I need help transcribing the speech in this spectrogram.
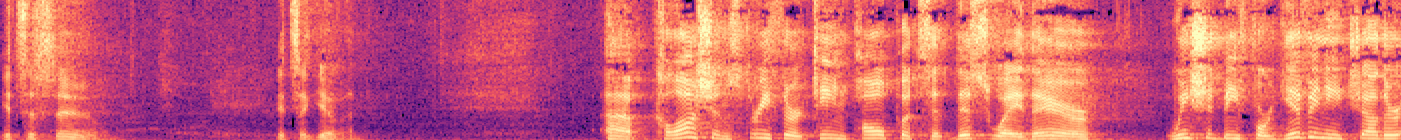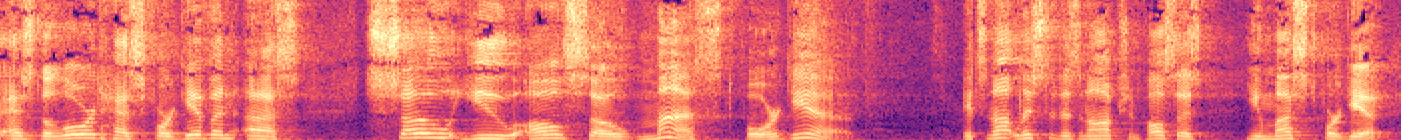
it's assumed. It's a given. Uh, Colossians 3:13 Paul puts it this way there we should be forgiving each other as the Lord has forgiven us so you also must forgive. It's not listed as an option. Paul says you must forgive.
